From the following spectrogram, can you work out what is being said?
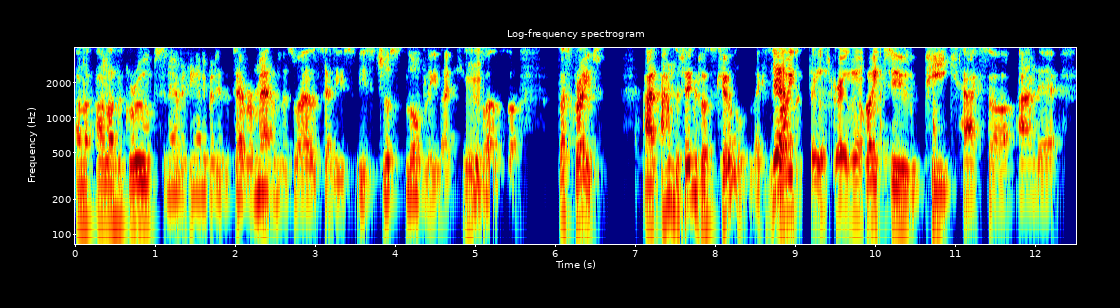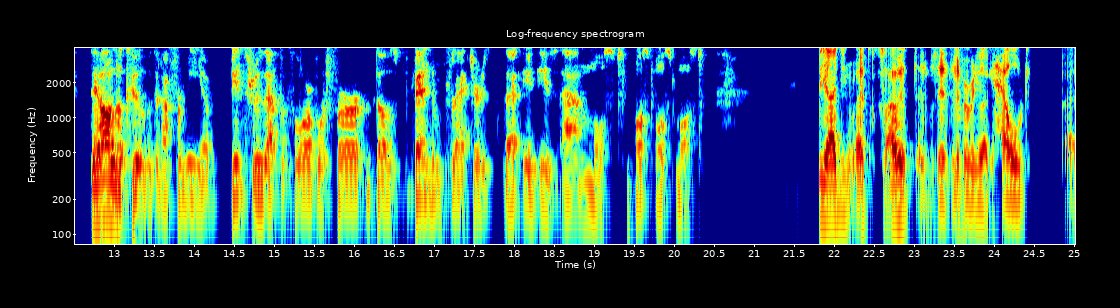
And, and on the groups and everything, anybody that's ever met him as well said he's he's just lovely, like Mm. as well. So that's great. And and the figure looks cool. Like it's yeah, right that's great as well. right to peak hacksaw and uh, they all look cool but they're not for me i've been through that before but for those bendham collectors that it is a must must must must Yeah, I didn't. I, I would say I've never really like held a,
